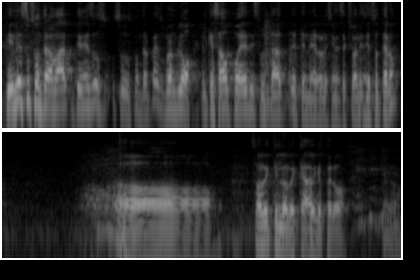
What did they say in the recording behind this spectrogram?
tiene sus, contrava- tiene sus, sus contrapesos. Por ejemplo, el casado puede disfrutar de tener relaciones sexuales y el soltero. Oh. Sorry que lo recalgue, pero. pero-.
